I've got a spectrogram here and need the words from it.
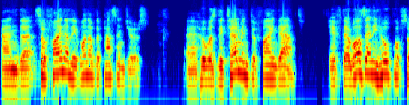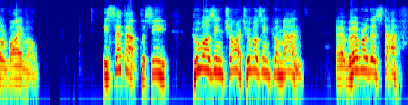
And uh, so finally, one of the passengers, uh, who was determined to find out if there was any hope of survival, he set out to see who was in charge, who was in command, uh, where were the staff.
